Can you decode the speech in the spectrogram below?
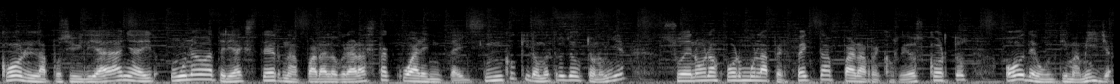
con la posibilidad de añadir una batería externa para lograr hasta 45 kilómetros de autonomía, suena una fórmula perfecta para recorridos cortos o de última milla.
